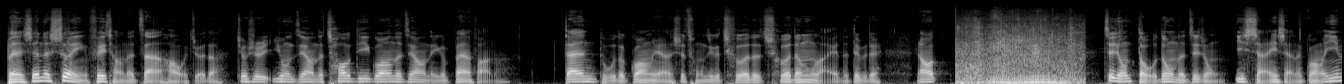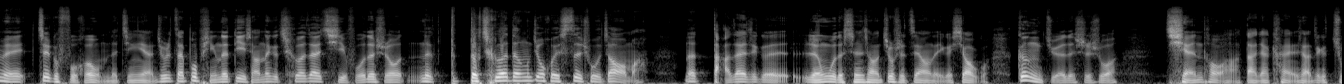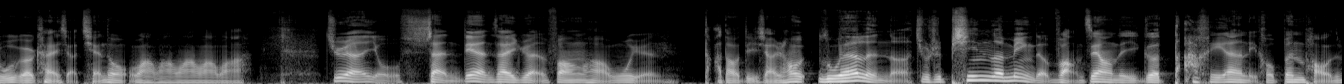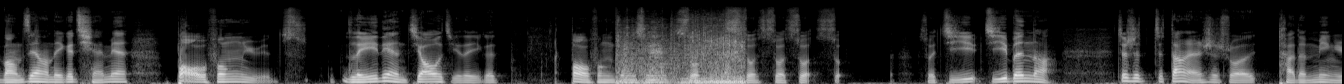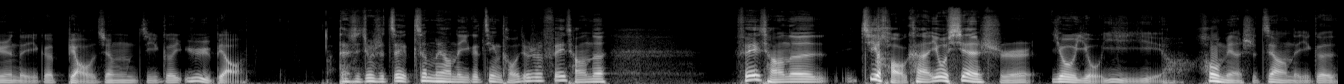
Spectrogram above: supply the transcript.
本身的摄影非常的赞哈，我觉得就是用这样的超低光的这样的一个办法呢，单独的光源是从这个车的车灯来的，对不对？然后这种抖动的这种一闪一闪的光，因为这个符合我们的经验，就是在不平的地上，那个车在起伏的时候，那的车灯就会四处照嘛。那打在这个人物的身上就是这样的一个效果。更绝的是说，前头啊，大家看一下这个逐格看一下，前头哇哇哇哇哇，居然有闪电在远方哈，乌云。打到地下，然后 Llewellyn 呢，就是拼了命的往这样的一个大黑暗里头奔跑，往这样的一个前面暴风雨、雷电交集的一个暴风中心所所所所所所急急奔啊！这是这当然是说他的命运的一个表征，一个预表。但是就是这这么样的一个镜头，就是非常的。非常的既好看又现实又有意义啊！后面是这样的一个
